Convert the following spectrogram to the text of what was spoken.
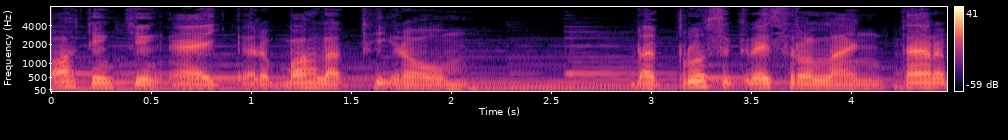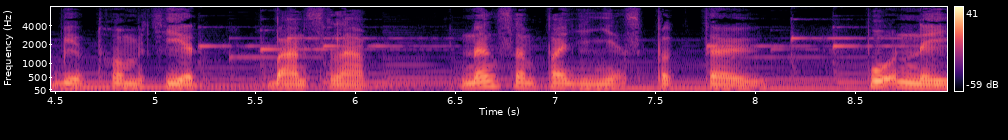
អស់ទាំងជើងឯករបស់លទ្ធិរ៉ូមដោយព្រោះសេចក្តីស្រឡាញ់តាមរបៀបធម្មជាតិបានស្លាប់ និងសម្បញ្ញៈស្ពឹកទៅ ពួកនេះ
